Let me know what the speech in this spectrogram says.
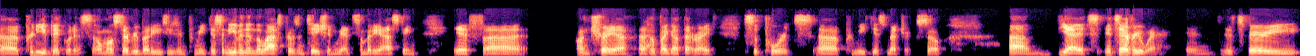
uh, pretty ubiquitous. Almost everybody is using Prometheus. And even in the last presentation, we had somebody asking if uh, Antrea, I hope I got that right, supports uh, Prometheus metrics. So um, yeah, it's it's everywhere, and it's very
